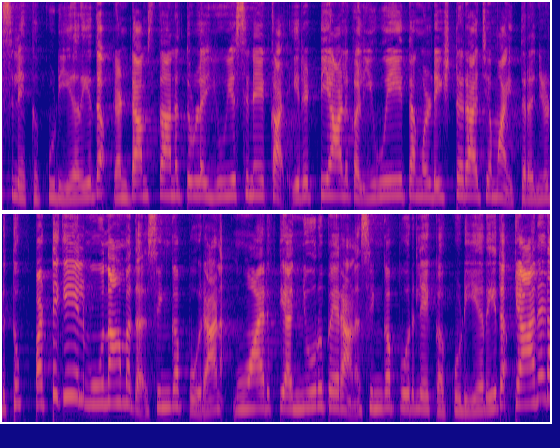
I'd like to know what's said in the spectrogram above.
എസിലേക്ക് കുടിയേറിയത്. രണ്ടാം സ്ഥാനത്തുള്ള യു എസിനേക്കാൾ ഇരട്ടി ആളുകൾ യു എ തങ്ങളുടെ ഇഷ്ടരാജ്യമായി തിരഞ്ഞെടുത്തു. പട്ടികയിൽ മൂന്നാമത് സിംഗപ്പൂരാണ്. മൂവായിരത്തി അഞ്ഞൂറ് പേരാണ് സിംഗപ്പൂരിലേക്ക് കുടിയേറിയത്. കാനഡ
